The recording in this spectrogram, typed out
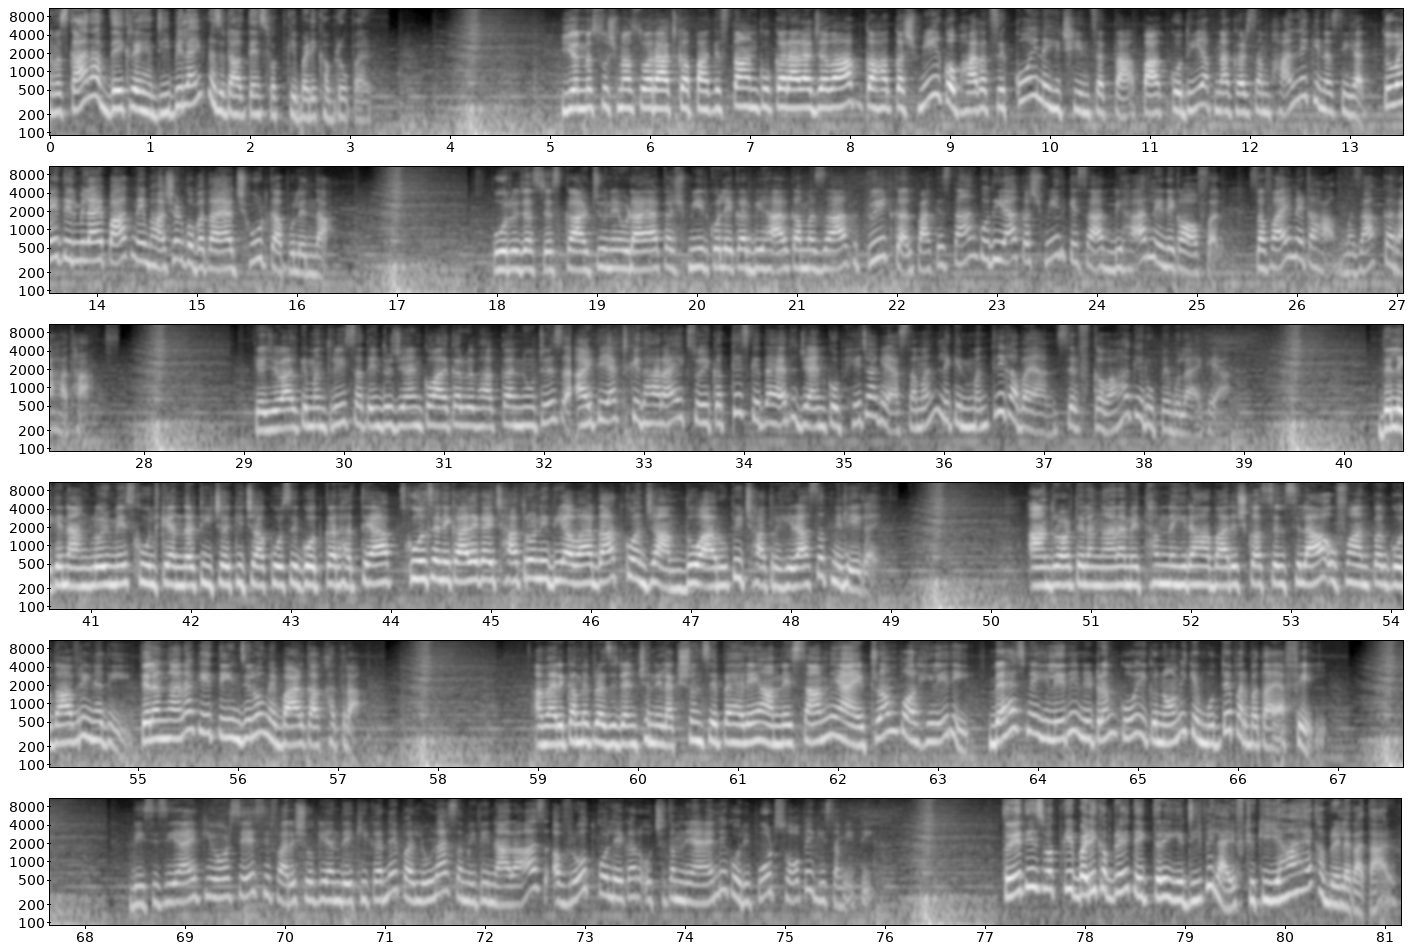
नमस्कार, आप देख रहे हैं डीबी लाइव नज़र डालते हैं इस वक्त की बड़ी खबरों पर। यूएन में सुषमा स्वराज का पाकिस्तान को करारा जवाब, कहा कश्मीर को भारत से कोई नहीं छीन सकता। पाक को दी अपना घर संभालने की नसीहत। तो वहीं तिलमिलाए पाक ने भाषण को बताया झूठ का पुलिंदा। पूर्व जस्टिस कारजू ने उड़ाया कश्मीर को लेकर बिहार का मज़ाक। ट्वीट कर पाकिस्तान को दिया कश्मीर के साथ बिहार लेने का ऑफ़र। सफ़ाई में कहा, मज़ाक कर रहा था। केजरीवाल के मंत्री सत्येंद्र जैन को आयकर विभाग का नोटिस, आईटी एक्ट की धारा 131 के तहत जैन को भेजा गया समन, लेकिन मंत्री का बयान सिर्फ़ गवाह के रूप में बुलाया गया। दिल्ली के नांगलोई में स्कूल के अंदर टीचर की चाकुओं से गोदकर हत्या। स्कूल से निकाले गए छात्रों ने दिया वारदात को अंजाम, दो आरोपी छात्र हिरासत में लिए गए। आंध्र और तेलंगाना में थम नहीं रहा बारिश का सिलसिला, उफान पर गोदावरी नदी। तेलंगाना के तीन जिलों में बाढ़ का खतरा। अमेरिका में प्रेसिडेंशियल इलेक्शन से पहले आमने सामने आए ट्रंप और हिलेरी। बहस में हिलेरी ने ट्रंप को इकोनॉमी के मुद्दे पर बताया फेल बीसीसीआई की ओर से सिफारिशों की अनदेखी करने पर लोढ़ा समिति नाराज़, अवरोध को लेकर उच्चतम न्यायालय को रिपोर्ट सौंपेगी समिति। तो ये थी इस वक्त की बड़ी खबरें, देखते रहिए डीपी लाइव क्योंकि यहाँ है खबरें लगातार।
